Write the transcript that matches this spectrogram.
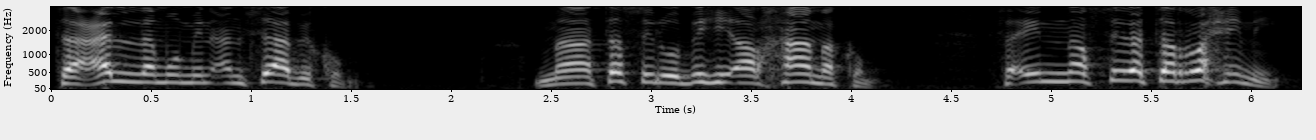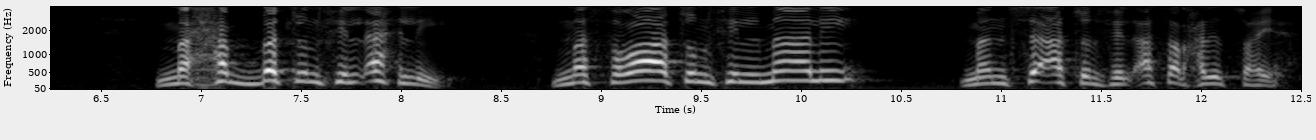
تعلموا من أنسابكم ما تصل به أرحامكم فإن صلة الرحم محبة في الأهل مثرات في المال منسأة في الأثر حديث صحيح.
